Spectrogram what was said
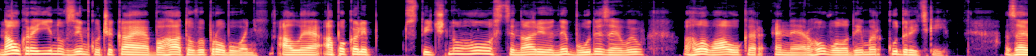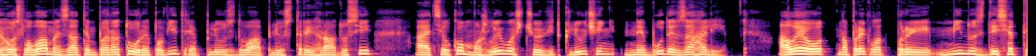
На Україну взимку чекає багато випробувань, але апокаліптичного сценарію не буде, заявив глава Укренерго Володимир Кудрицький. За його словами, за температури повітря плюс 2 плюс 3 градуси, а цілком можливо, що відключень не буде взагалі. Але, от, наприклад, при мінус 10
